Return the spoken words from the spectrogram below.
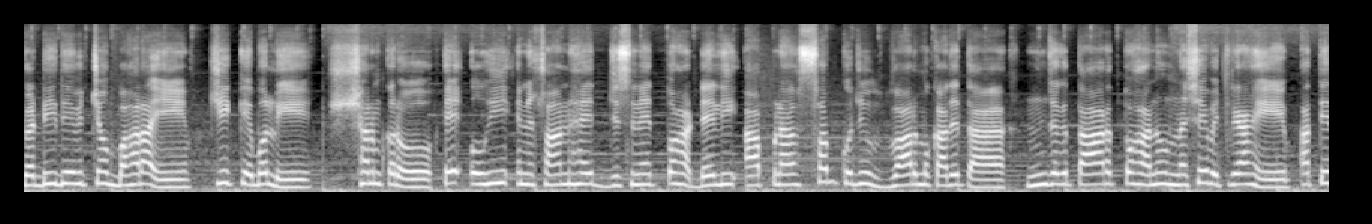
ਗੱਡੀ ਦੇ ਵਿੱਚੋਂ ਬਾਹਰ ਆਏ, ਚੀਕ ਕੇ ਬੋਲੀ, ਸ਼ਰਮ ਕਰੋ, ਇਹ ਉਹੀ ਇਨਸਾਨ ਹੈ ਜਿਸ ਨੇ ਤੁਹਾਡੇ ਲਈ ਆਪਣਾ ਸਭ ਕੁਝ ਵਾਰ ਮੁਕਾ ਦਿੱਤਾ। ਜਗਤਾਰ, ਤੁਹਾਨੂੰ ਨਸ਼ੇ ਵਿੱਚ ਰਿਹਾ ਹੈ ਅਤੇ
